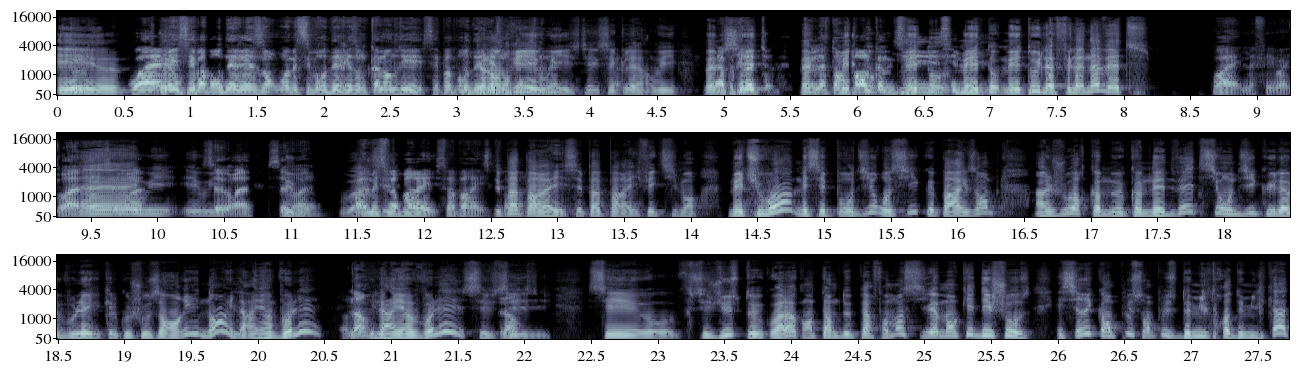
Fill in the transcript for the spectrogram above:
Et euh, ouais, mais c'est pas pour des raisons. Ouais, mais c'est pour des raisons de calendrier. C'est pas pour des calendrier, raisons. Calendrier, oui, c'est clair, oui. Même si là, même, là, parles comme si. mais il a fait la navette. Ouais, il l'a fait. Ouais. ouais c'est vrai. Oui, oui. C'est vrai. C'est vrai. mais c'est pas pareil. C'est pas pareil. C'est pas pareil. C'est pas pareil, effectivement. Mais tu vois, mais c'est pour dire aussi que par exemple, un joueur comme comme Nedved, si on dit qu'il a volé quelque chose à Henri, non, il a rien volé. Non. Il a rien volé. C'est c'est c'est juste voilà qu'en termes de performance, il a manqué des choses. Et c'est vrai qu'en plus en plus 2003-2004,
